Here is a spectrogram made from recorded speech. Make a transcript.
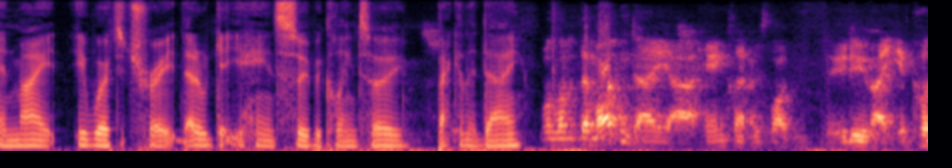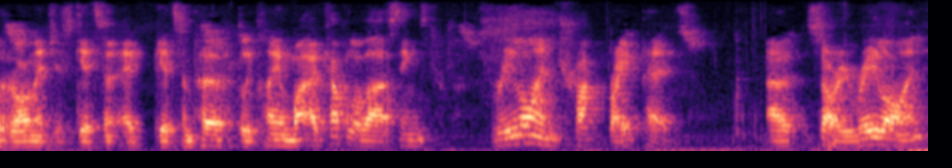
And mate, it worked a treat. That would get your hands super clean too. Back in the day. Well, the, modern day uh, hand cleaner is like voodoo, mate. You put it on, it just gets them, it gets them perfectly clean. A couple of last things: reline truck brake pads. Uh, sorry, relined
